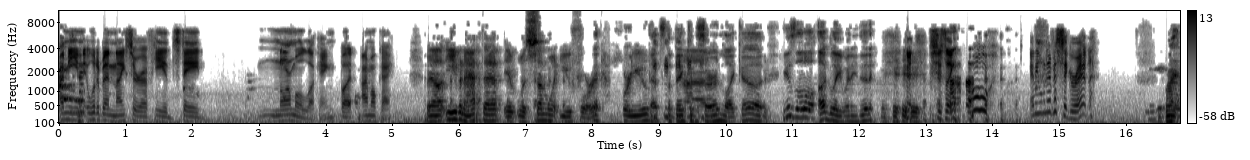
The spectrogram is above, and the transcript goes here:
I mean, it would have been nicer if he had stayed normal looking, but I'm okay. Well, even at that, it was somewhat euphoric for you. That's the big Uh, concern. Like, uh, he was a little ugly when he did it. She's like, "Oh, anyone have a cigarette?" Right.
